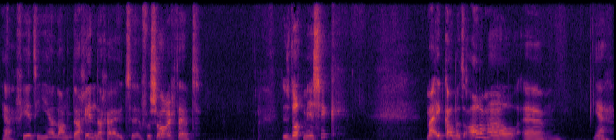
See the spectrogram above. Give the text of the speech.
ja, 14 jaar lang dag in dag uit uh, verzorgd hebt. Dus dat mis ik. Maar ik kan het allemaal um, ja,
